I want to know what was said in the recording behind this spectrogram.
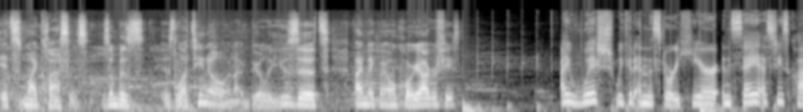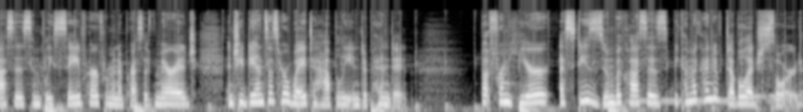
it's my classes. Zumba is, is Latino and I barely use it. I make my own choreographies. I wish we could end the story here and say Estee's classes simply save her from an oppressive marriage and she dances her way to happily independent. But from here, Estee's Zumba classes become a kind of double edged sword.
